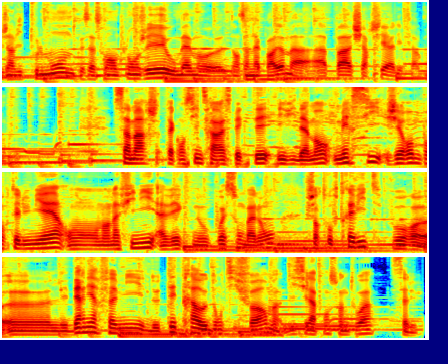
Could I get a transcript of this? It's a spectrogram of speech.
j'invite tout le monde, que ce soit en plongée ou même euh, dans un aquarium, à, à pas chercher à les faire gonfler. Ça marche, ta consigne sera respectée évidemment. Merci Jérôme pour tes lumières. On en a fini avec nos poissons ballons. Je te retrouve très vite pour euh, les dernières familles de tétraodontiformes. D'ici là, prends soin de toi. Salut.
